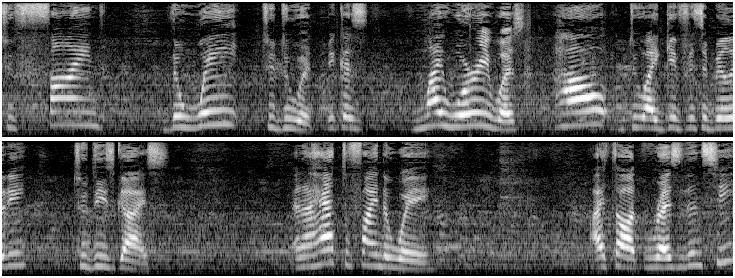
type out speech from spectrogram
to find the way to do it because my worry was how do I give visibility to these guys? And I had to find a way. I thought residency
